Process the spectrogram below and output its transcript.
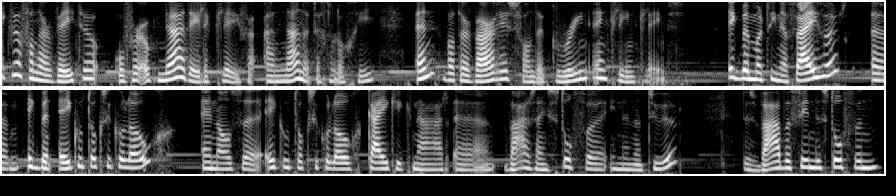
Ik wil van haar weten of er ook nadelen kleven aan nanotechnologie en wat er waar is van de green and clean claims. Ik ben Martina Vijver. Uh, ik ben ecotoxicoloog. En als uh, ecotoxicoloog kijk ik naar uh, waar zijn stoffen in de natuur. Dus waar bevinden stoffen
